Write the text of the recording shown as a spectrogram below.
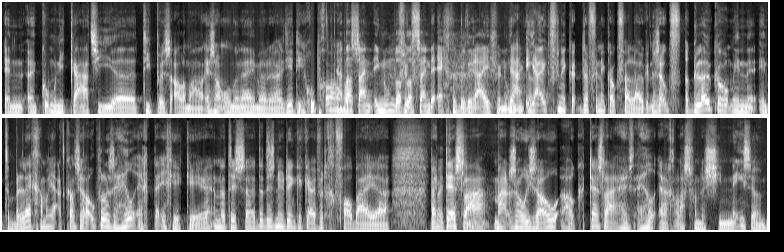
en, en communicatietypes allemaal. En zo'n ondernemer, uh, die, die roept gewoon Ja, wat. dat zijn, ik noem dat, dat zijn de echte bedrijven, noem ja, ik dat. Ja, ik vind ik, dat vind ik ook veel leuk. En dat is ook, ook leuker om in, in te beleggen. Maar ja, het kan zich ook wel eens heel erg tegen je keren. En dat is, uh, dat is nu denk ik even het geval bij, uh, bij, bij Tesla. Tesla. Maar sowieso, ook Tesla heeft heel erg last van de Chinese.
